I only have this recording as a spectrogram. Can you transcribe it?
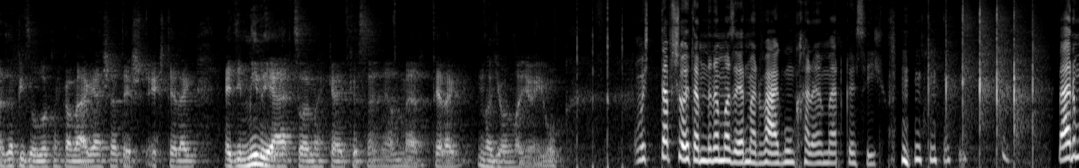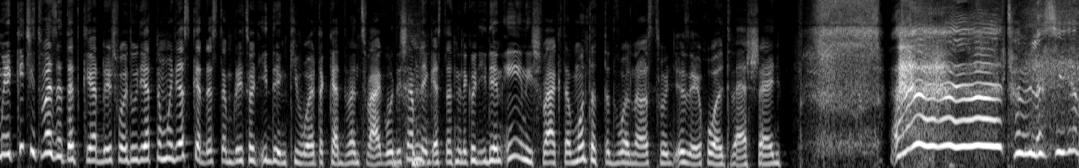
az epizódoknak a vágását, és, és tényleg egy milliárdszor meg kell köszönjem, mert tényleg nagyon-nagyon jó. Most tapsoltam, de nem azért, mert vágunk, hanem mert köszi. Bár egy kicsit vezetett kérdés volt, úgy értem, hogy azt kérdeztem Brit, hogy idén ki volt a kedvenc vágód, és emlékeztetnék, hogy idén én is vágtam. Mondhattad volna azt, hogy ezért holt verseny. Hát, hogy lesz így a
